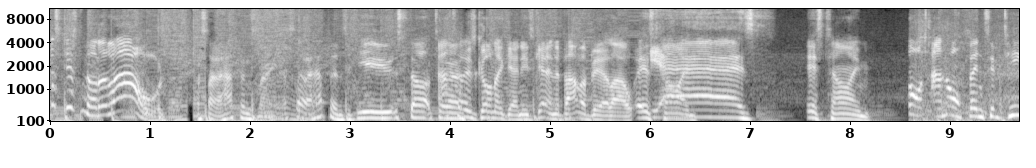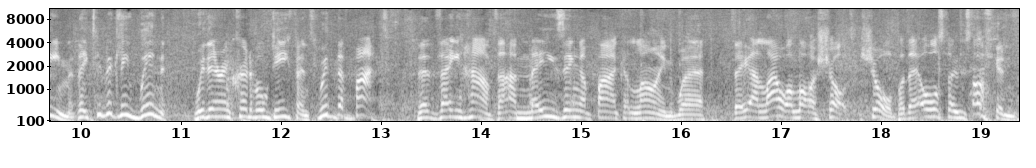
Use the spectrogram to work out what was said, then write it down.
That's just not allowed. That's how it happens, mate. That's how it happens. If you start to. Atow's gone again. He's getting the Batmobile out. It's time. yes. It's time. Not an offensive team. They typically win with their incredible defense, with the fact that they have that amazing back line where they allow a lot of shots, sure, but they're also oh. second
